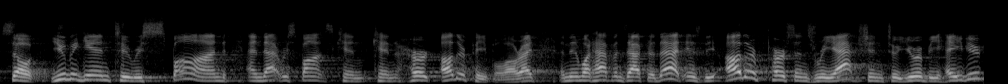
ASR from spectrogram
So you begin to respond, and that response can, can hurt other people, all right? And then what happens after that is the other person's reaction to your behavior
